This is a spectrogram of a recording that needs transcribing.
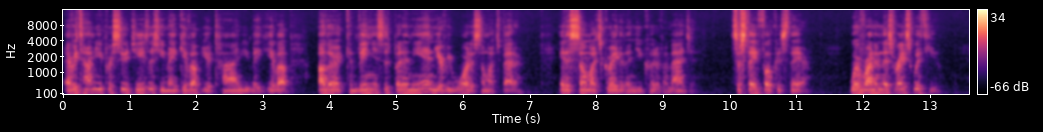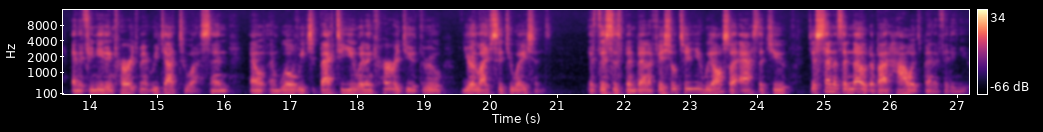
Every time you pursue Jesus, you may give up your time, you may give up other conveniences, but in the end, your reward is so much better. It is so much greater than you could have imagined. So stay focused there. We're running this race with you. And if you need encouragement, reach out to us and, and, and we'll reach back to you and encourage you through your life situations. If this has been beneficial to you, we also ask that you just send us a note about how it's benefiting you.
